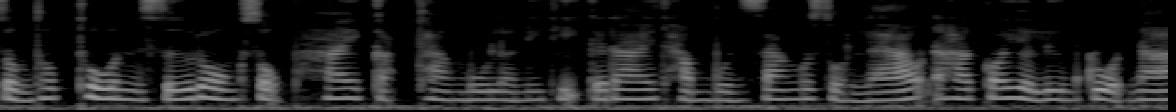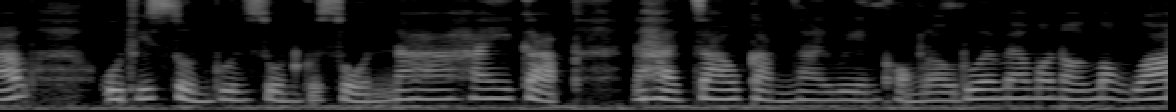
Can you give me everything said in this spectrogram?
สมทบทุนซื้อโรงศพให้กับทางมูลนิธิก็ได้ทำบุญสร้างกุศลแล้วนะคะ ก็อย่าลืมกรวดน้ำอุทิศส่วนบุญส่วนกุศลนะคะให้กับนะคะเจ้ากรรมนายเวรของเราด้วยแม่มน้อยมองว่า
